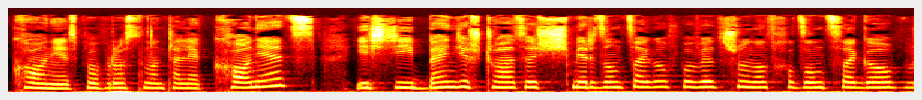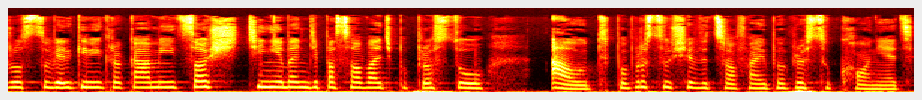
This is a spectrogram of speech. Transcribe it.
koniec, po prostu Natalia, koniec. Jeśli będziesz czuła coś śmierdzącego w powietrzu, nadchodzącego po prostu wielkimi krokami, coś ci nie będzie pasować, po prostu out, po prostu się wycofaj, po prostu koniec.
